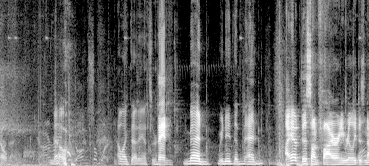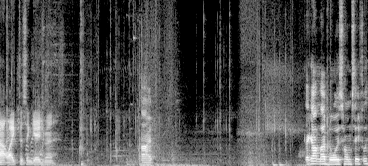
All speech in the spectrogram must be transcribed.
No. No. I like that answer. Men. Men. We need the men. I have this on fire, and he really does not like this engagement. All right. I got my boys home safely.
